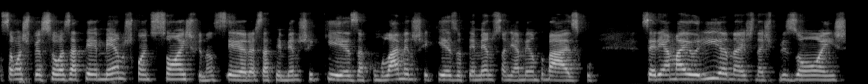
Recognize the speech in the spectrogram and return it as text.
são as pessoas a ter menos condições financeiras, a ter menos riqueza, acumular menos riqueza, ter menos saneamento básico, seria a maioria nas, nas prisões.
